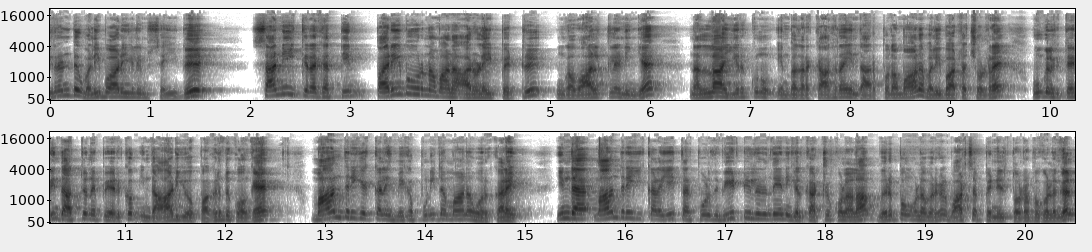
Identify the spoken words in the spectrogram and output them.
இரண்டு வழிபாடுகளையும் செய்து சனி கிரகத்தின் பரிபூர்ணமான அருளை பெற்று உங்கள் வாழ்க்கையில் நீங்கள் நல்லா இருக்கணும் என்பதற்காக தான் இந்த அற்புதமான வழிபாட்டை சொல்கிறேன் உங்களுக்கு தெரிந்த அத்தனை பேருக்கும் இந்த ஆடியோ பகிர்ந்துக்கோங்க. மாந்திரிக கலை மிக புனிதமான ஒரு கலை. இந்த மாந்திரிக கலையை தற்பொழுது வீட்டிலிருந்தே நீங்கள் கற்றுக்கொள்ளலாம். விருப்பம் உள்ளவர்கள் வாட்ஸ்அப் எண்ணில் தொடர்பு கொள்ளுங்கள்.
